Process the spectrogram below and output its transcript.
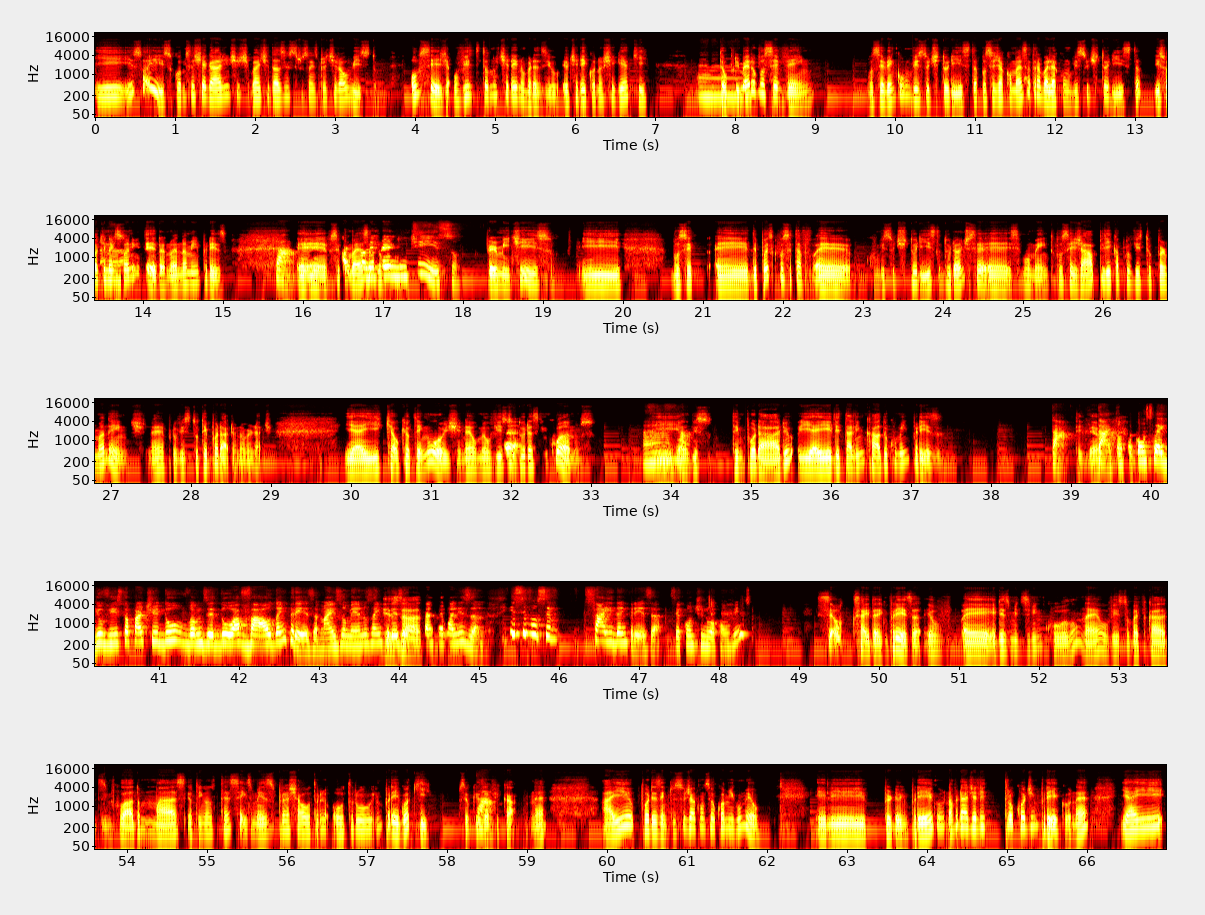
e isso é isso. Quando você chegar, a gente vai te dar as instruções para tirar o visto. Ou seja, o visto eu não tirei no Brasil, eu tirei quando eu cheguei aqui. Ah. Então, primeiro você vem, você vem com visto de turista, você já começa a trabalhar com visto de turista. Isso aqui uhum. na Estônia inteira, não é na minha empresa. Tá. É, você começa. A permite isso. Permite isso. E você, é, depois que você está é, com visto de turista, durante esse, é, esse momento, você já aplica para o visto permanente, né? Para o visto temporário, na verdade. E aí, que é o que eu tenho hoje, né? O meu visto é. dura cinco anos. Ah, e tá. é um visto temporário, e aí ele está linkado com uma empresa. Tá. Entendeu? Tá, então você consegue o visto a partir do, vamos dizer, do aval da empresa, mais ou menos a empresa está te avalizando. E se você sair da empresa, você continua com o visto? Se eu sair da empresa, eu, é, eles me desvinculam, né? O visto vai ficar desvinculado, mas eu tenho até seis meses para achar outro, outro emprego aqui, se eu quiser tá. ficar, né? Aí, por exemplo, isso já aconteceu com um amigo meu. Ele perdeu o emprego, na verdade, ele trocou de emprego, né? E aí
